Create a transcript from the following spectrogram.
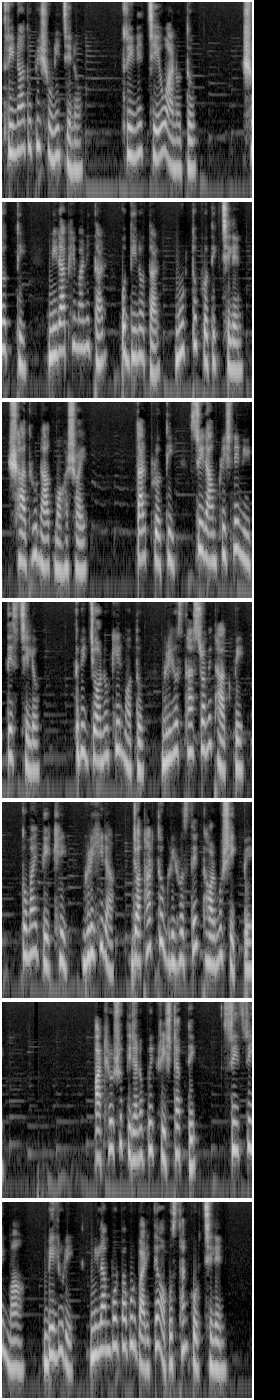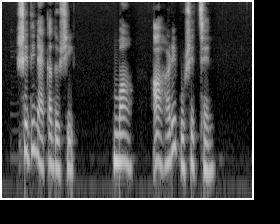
ত্রিনাদপি শুনিছেন, তৃণের চেয়েও আনত। সত্যি নিরাভিমানিতার ও দীনতার মূর্ত প্রতীক ছিলেন সাধু নাগ মহাশয় তার প্রতি শ্রীরামকৃষ্ণের নির্দেশ ছিল তুমি জনকের মতো গৃহস্থাশ্রমে থাকবে। তোমায় দেখে গৃহীরা যথার্থ গৃহস্থের ধর্ম শিখবে। আঠেরোশো তিরানব্বই খ্রিস্টাব্দে শ্রী শ্রী মা বেলুরে নীলাম্বরবাবুর বাড়িতে অবস্থান করছিলেন। সেদিন একাদশী। মা আহারে বসেছেন।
